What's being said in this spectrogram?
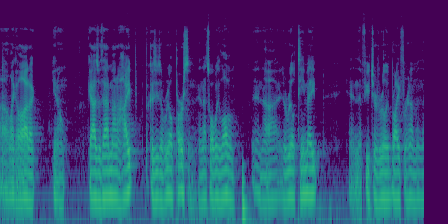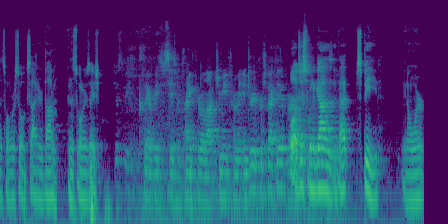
uh, like a lot of, you know, guys with that amount of hype because he's a real person, and that's why we love him. And uh, he's a real teammate, and the future is really bright for him, and that's why we're so excited about him in this organization. Just to be clear, he's been playing through a lot. Do you mean from an injury perspective? Or? Well, just when a guy's at that speed, you know, where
